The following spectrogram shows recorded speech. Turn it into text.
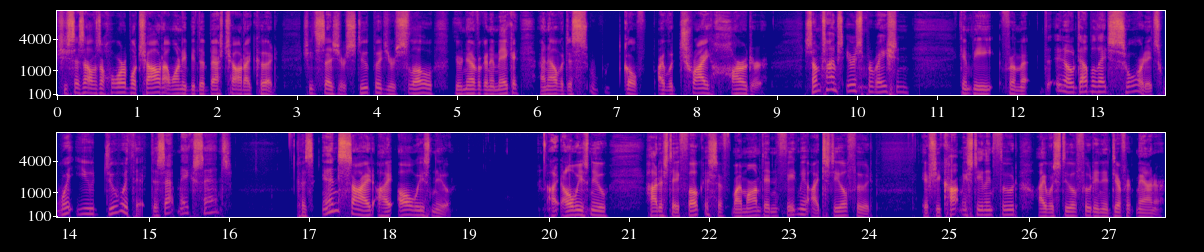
She says I was a horrible child. I wanted to be the best child I could. She says you're stupid, you're slow, you're never going to make it, and I would just go. I would try harder. Sometimes inspiration can be from a you know double-edged sword. It's what you do with it. Does that make sense? Because inside, I always knew I always knew how to stay focused. If my mom didn't feed me, I'd steal food. If she caught me stealing food, I would steal food in a different manner.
